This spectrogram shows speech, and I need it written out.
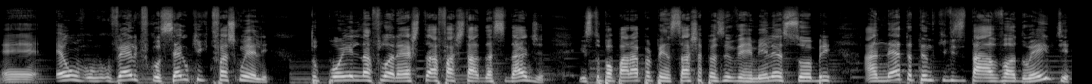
é, é um, um velho que ficou cego, o que, que tu faz com ele? Tu põe ele na floresta afastado da cidade. E se tu parar pra pensar, Chapeuzinho Vermelho é sobre a neta tendo que visitar a avó doente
